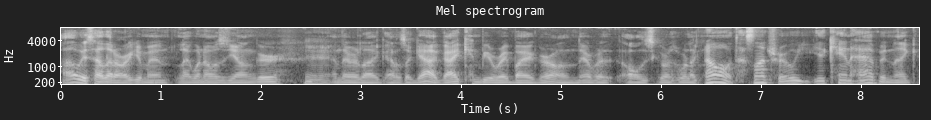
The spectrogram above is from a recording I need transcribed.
I always had that argument, like when I was younger, Mhm. and they were like, I was like, yeah, a guy can be raped by a girl, and there were all these girls were like, no, that's not true. It can't happen. Like,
